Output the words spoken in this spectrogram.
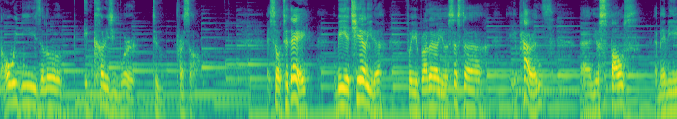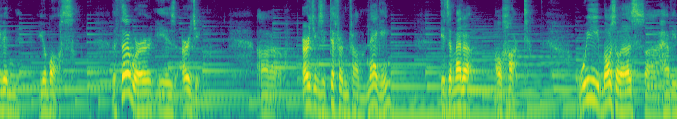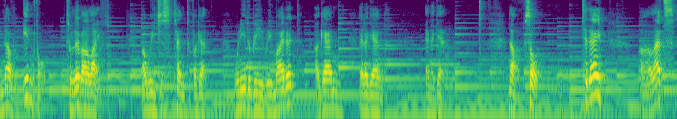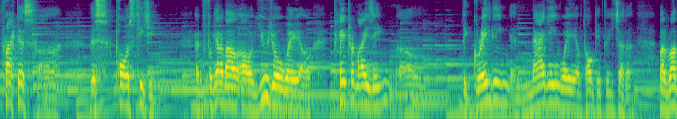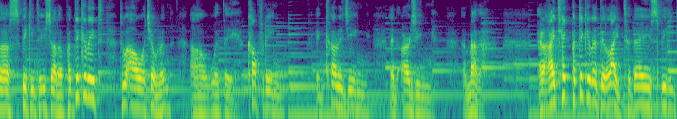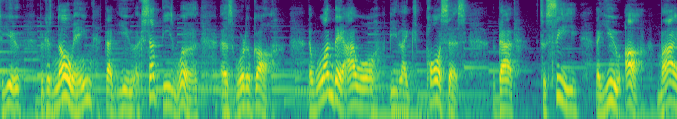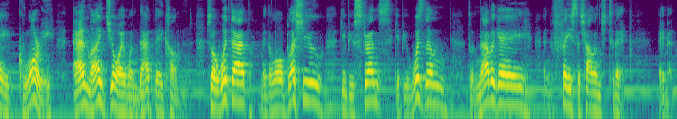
but all we need is a little encouraging word to press on. So today, be a cheerleader for your brother, your sister, your parents, and your spouse, and maybe even your boss. The third word is urging uh, urging is different from nagging. It's a matter of heart. We, most of us, uh, have enough info to live our life, but we just tend to forget. We need to be reminded again and again and again. Now, so today, uh, let's practice uh, this Paul's teaching and forget about our usual way of patronizing, um, degrading, and nagging way of talking to each other, but rather speaking to each other, particularly to our children, uh, with a comforting, encouraging, and urging manner. And I take particular delight today speaking to you because knowing that you accept these words as word of God, that one day I will be like Paul says, that to see that you are my glory and my joy when that day comes. So, with that, may the Lord bless you, give you strength, give you wisdom to navigate and face the challenge today. Amen.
